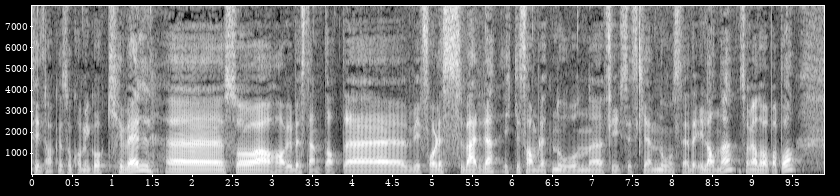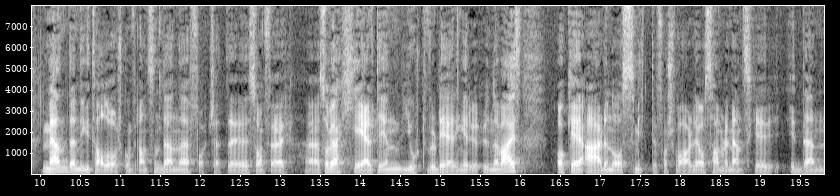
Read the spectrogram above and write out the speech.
tiltakene som kom i går kveld, så har vi bestemt at vi får dessverre ikke samlet noen fysiske noen steder i landet, som vi hadde håpa på. Men den digitale årskonferansen den fortsetter som før. Så vi har hele tiden gjort vurderinger underveis. Ok, Er det nå smitteforsvarlig å samle mennesker i, den,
